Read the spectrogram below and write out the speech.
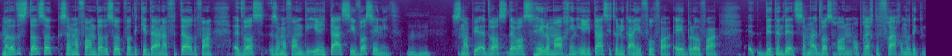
Maar dat is, dat is ook, zeg maar van, dat is ook wat ik je daarna vertelde van, het was, zeg maar van, die irritatie was er niet. Mhm. Snap je? Het was, er was helemaal geen irritatie toen ik aan je vroeg van... Hé hey bro, van eh, dit en dit. Zeg maar, het was gewoon een oprechte vraag omdat ik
